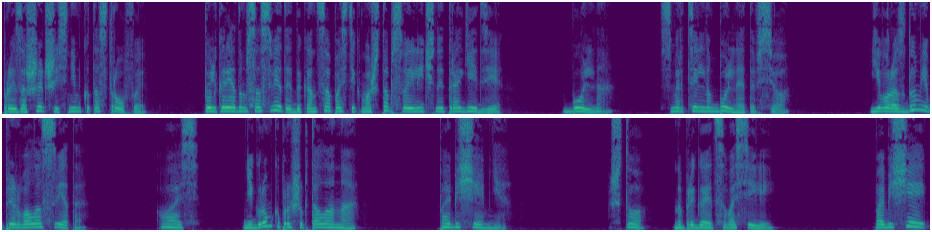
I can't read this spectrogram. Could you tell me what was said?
произошедшей с ним катастрофы. Только рядом со Светой до конца постиг масштаб своей личной трагедии. Больно. Смертельно больно это все. Его раздумье прервала Света. «Вась», — негромко прошептала она, Пообещай мне». «Что?» — напрягается Василий. «Пообещай,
